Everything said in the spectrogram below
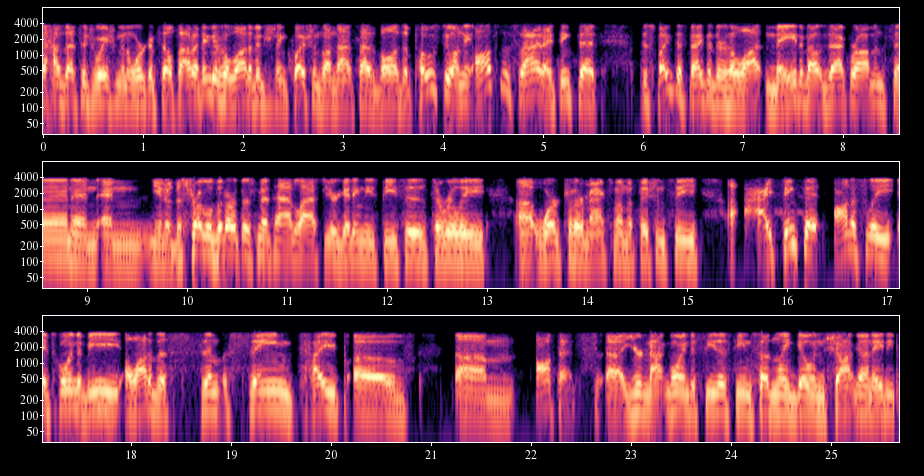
how's that situation going to work itself out? I think there's a lot of interesting questions on that side of the ball, as opposed to on the offensive side. I think that despite the fact that there's a lot made about Zac Robinson and and you know the struggles that Arthur Smith had last year getting these pieces to really uh, work to their maximum efficiency, I, I think that honestly it's going to be a lot of the sim- same type of um, offense. Uh, you're not going to see this team suddenly go in shotgun 80%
